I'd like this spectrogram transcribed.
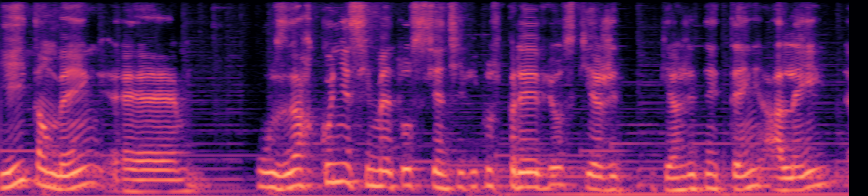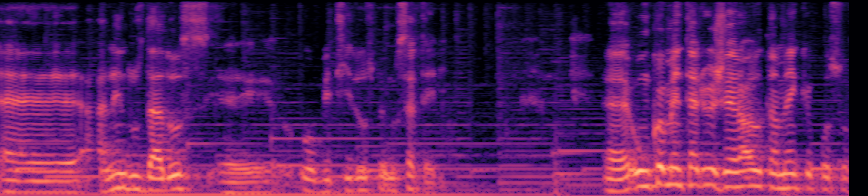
e também é, usar conhecimentos científicos prévios que a gente que a gente tem além é, além dos dados é, obtidos pelo satélite. É, um comentário geral também que eu posso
